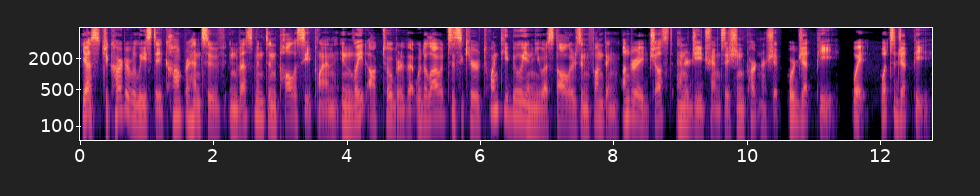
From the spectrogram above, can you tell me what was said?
Yes, Jakarta released a comprehensive investment and policy plan in late October that would allow it to secure 20 billion US dollars in funding under a Just Energy Transition Partnership, or JETP. Wait, what's a JETP?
